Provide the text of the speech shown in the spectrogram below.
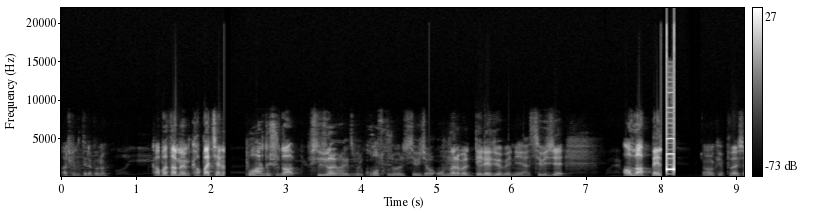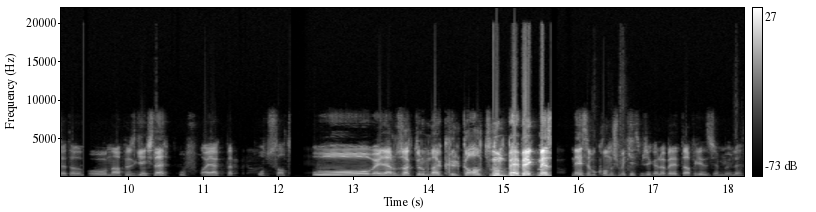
Aç bakayım telefonu. Kapatamıyorum. Kapat çeneni. Bu arada şurada sivilce var. Herkes böyle koskoca böyle sivilce var. Onlara böyle deli ediyor beni ya. Sivilce. Allah bel... Okey flashlight alalım. Oo ne yapıyoruz gençler? Uf ayaklar 36. Oo beyler uzak durumundan 46'nın bebek mez. Neyse bu konuşma kesmeyecek galiba. Ben etrafı gezeceğim böyle.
